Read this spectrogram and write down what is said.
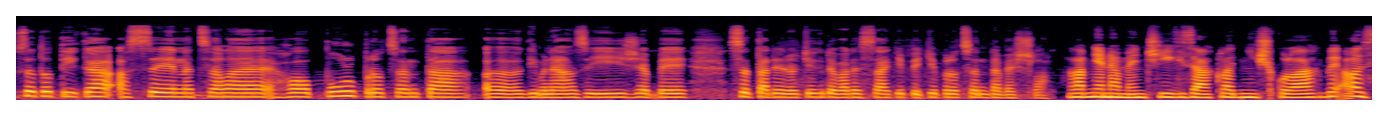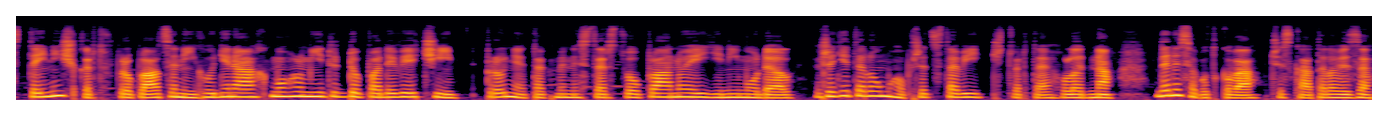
Se to týká asi necelého půl procenta eh, gymnázií, že by se tady do těch 95% nevešla. Hlavně na menších základních školách by ale stejný škrt v proplácených hodinách mohl mít dopady větší. Pro ně tak ministerstvo plánuje jiný model. Ředitelům ho představí 4. ledna. Denisa Kotková, Česká televize.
